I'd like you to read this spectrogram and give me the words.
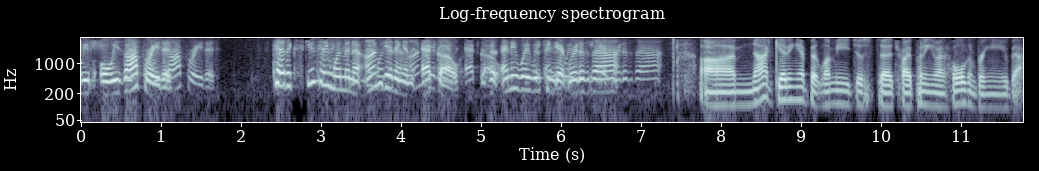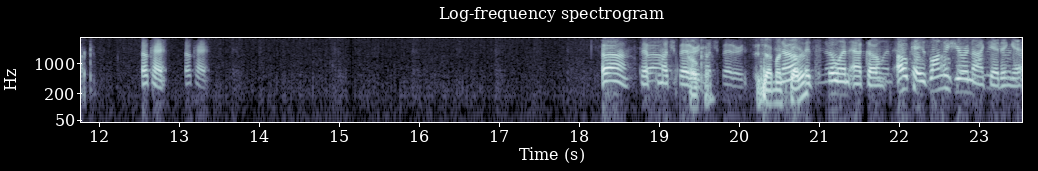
we've always operated. Ted, excuse me one minute. I'm getting an echo. Is there any way we can get rid of that? I'm not getting it, but let me just uh, try putting you on hold and bringing you back. Okay. Okay. Ah, that's much better. Okay. Much better. Is that much no, better? it's still an echo. Okay, as long as you're not getting it.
